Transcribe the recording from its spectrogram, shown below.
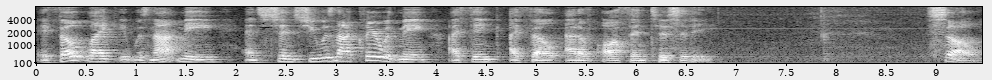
It felt like it was not me, and since she was not clear with me, I think I felt out of authenticity. So,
